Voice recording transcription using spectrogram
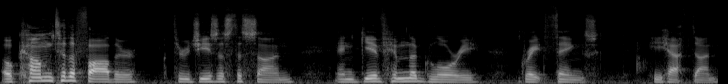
O come to the Father through Jesus the Son and give him the glory, great things he hath done.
